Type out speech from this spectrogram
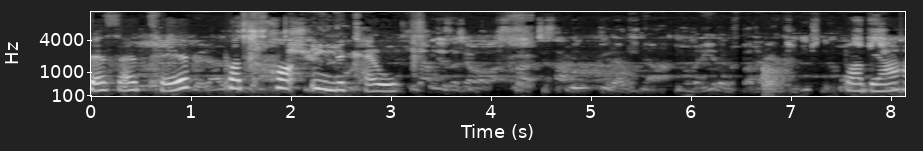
Prezenty pod choinkę. Dobra.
